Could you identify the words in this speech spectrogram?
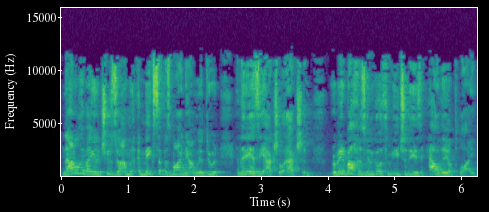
not only am I going to choose to, it makes up his mind how I'm going to do it, and then he has the actual action. Rabbi Bach is going to go through each of these, how they apply.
